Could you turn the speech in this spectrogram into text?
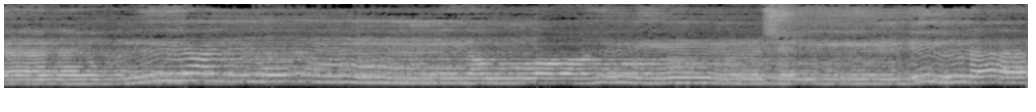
كان يغني عنهم من الله من شيء إلا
